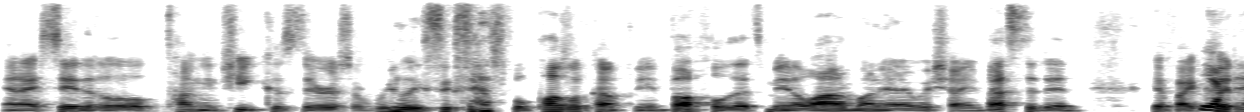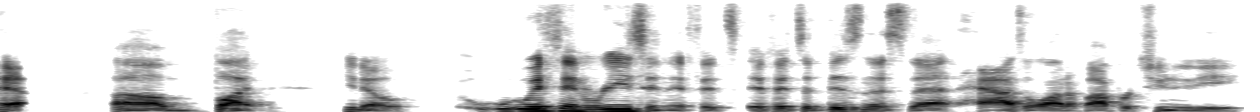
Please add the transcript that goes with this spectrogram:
And I say that a little tongue in cheek because there's a really successful puzzle company in Buffalo that's made a lot of money. I wish I invested in if I yeah. could have. Um, but you know, within reason, if it's if it's a business that has a lot of opportunity,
